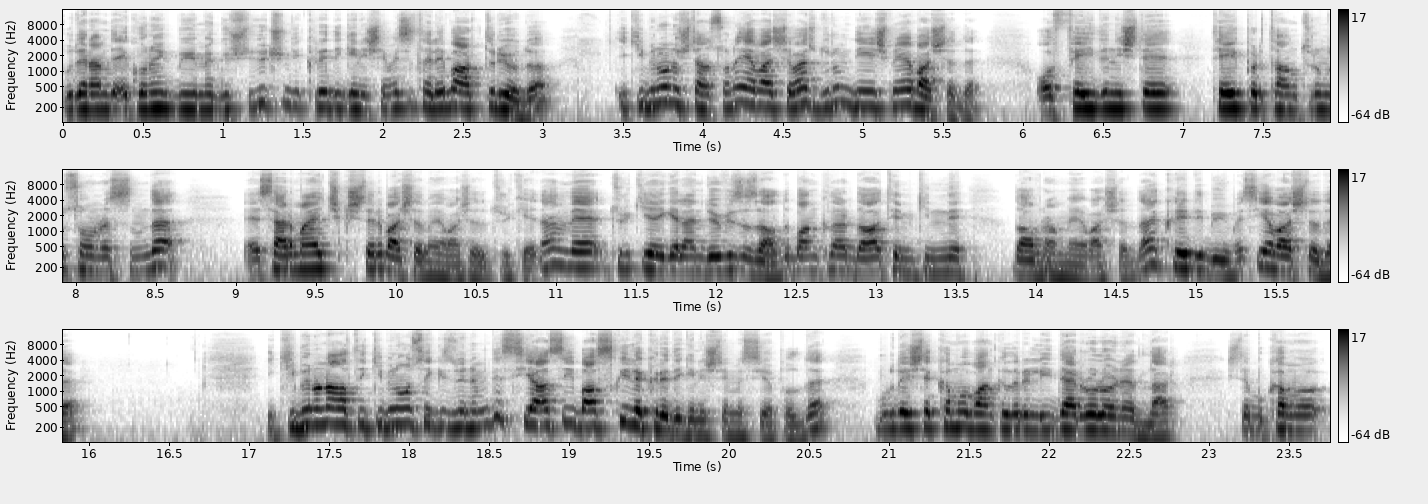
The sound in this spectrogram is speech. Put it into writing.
Bu dönemde ekonomik büyüme güçlüydü çünkü kredi genişlemesi talebi arttırıyordu. 2013'ten sonra yavaş yavaş durum değişmeye başladı. O Fed'in işte taper tantrumu sonrasında e, sermaye çıkışları başlamaya başladı Türkiye'den ve Türkiye'ye gelen döviz azaldı. Bankalar daha temkinli davranmaya başladılar. Kredi büyümesi yavaşladı. 2016-2018 döneminde siyasi baskıyla kredi genişlemesi yapıldı. Burada işte kamu bankaları lider rol oynadılar. İşte bu kamu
